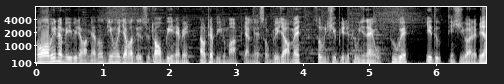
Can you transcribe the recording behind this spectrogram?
ဘော်ဘေးနဲ့မေးပြီးတော့အများဆုံးကင်းဝေးကြပါစေလို့ဆုတောင်းပေးနေပဲနောက်ထပ်ဗီဒီယိုမှာပြန်လည်ဆုံတွေ့ကြအောင်မယ်ဆုံးရှိပြီးတဲ့ဒူးချင်းတိုင်းကိုဒူးပဲကျေးဇူးတင်ရှိပါတယ်ဗျာ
